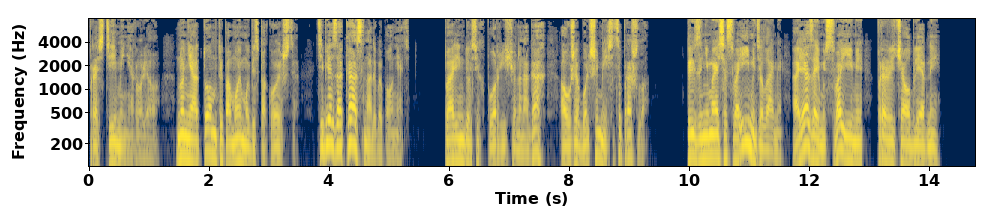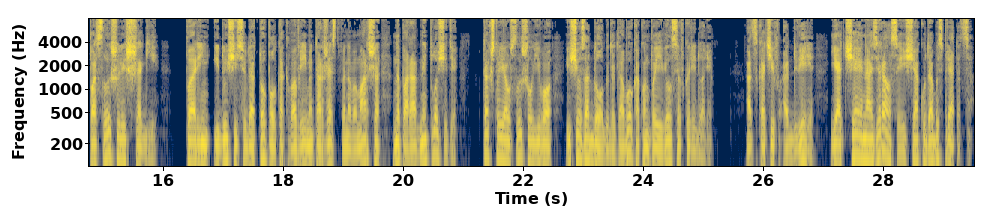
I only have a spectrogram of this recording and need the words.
«Прости меня, Ролео, но не о том ты, по-моему, беспокоишься. Тебе заказ надо выполнять. Парень до сих пор еще на ногах, а уже больше месяца прошло. «Ты занимайся своими делами, а я займусь своими», — прорычал бледный. Послышались шаги. Парень, идущий сюда, топал, как во время торжественного марша на парадной площади, так что я услышал его еще задолго до того, как он появился в коридоре. Отскочив от двери, я отчаянно озирался, ища, куда бы спрятаться.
